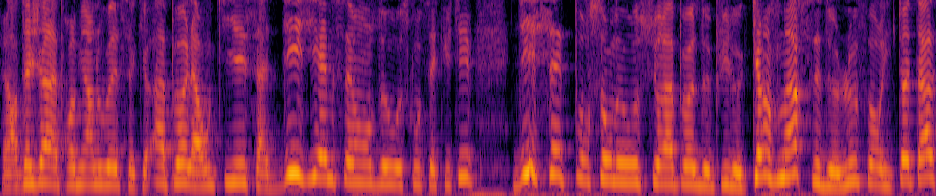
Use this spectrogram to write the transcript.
Alors déjà la première nouvelle, c'est que Apple a enquillé sa dixième séance de hausse consécutive, 17% de hausse sur Apple depuis le 15 mars, c'est de l'euphorie totale.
